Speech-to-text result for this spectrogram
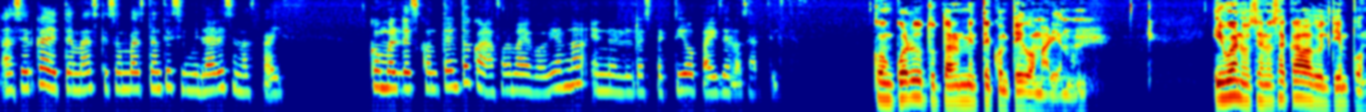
acerca de temas que son bastante similares en los países, como el descontento con la forma de gobierno en el respectivo país de los artistas. Concuerdo totalmente contigo, Mariano. Y bueno, se nos ha acabado el tiempo.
